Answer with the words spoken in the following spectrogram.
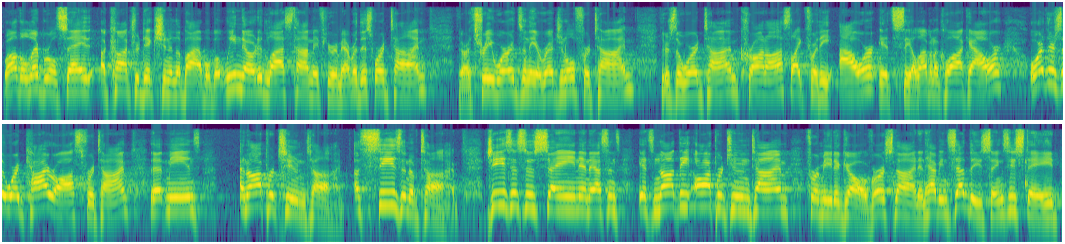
Well, the liberals say a contradiction in the Bible, but we noted last time, if you remember, this word time. There are three words in the original for time. There's the word time, chronos, like for the hour, it's the 11 o'clock hour. Or there's the word kairos for time, that means an opportune time, a season of time. Jesus is saying, in essence, it's not the opportune time for me to go. Verse 9, and having said these things, he stayed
